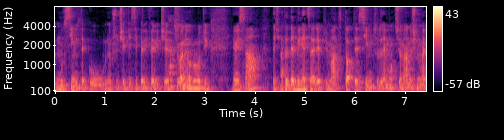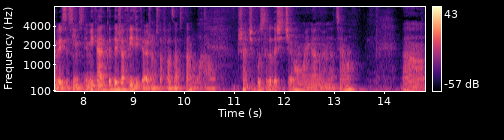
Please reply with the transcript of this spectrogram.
nu simte cu nu știu ce chestii periferice, Așa. ceva neurologic, eu mi zis, a, deci atât de bine ți-ai reprimat toate simțurile emoționale și nu mai vrei să simți nimic, încât deja fizic ai ajuns la faza asta. Wow. Și a început să râdă și ce, oh my god, nu mi-am dat seama. Uh,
